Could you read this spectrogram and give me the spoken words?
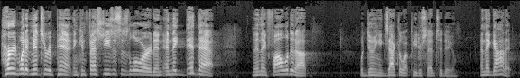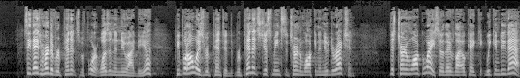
heard what it meant to repent and confess Jesus as Lord, and, and they did that. And then they followed it up were doing exactly what Peter said to do. And they got it. See, they'd heard of repentance before, it wasn't a new idea. People had always repented. Repentance just means to turn and walk in a new direction. Just turn and walk away. So they were like, okay, we can do that.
